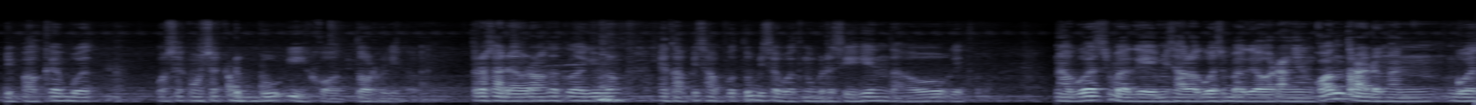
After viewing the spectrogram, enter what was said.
Dipakai buat ngosek-ngosek debu ih kotor gitu kan. Terus ada orang satu lagi bilang, "Ya tapi sapu tuh bisa buat ngebersihin tahu gitu." Nah, gue sebagai misalnya gue sebagai orang yang kontra dengan gue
